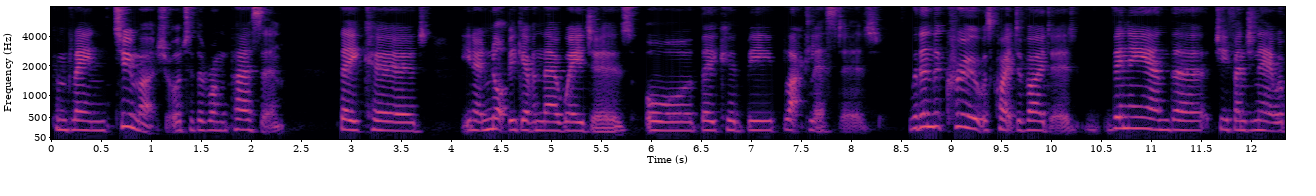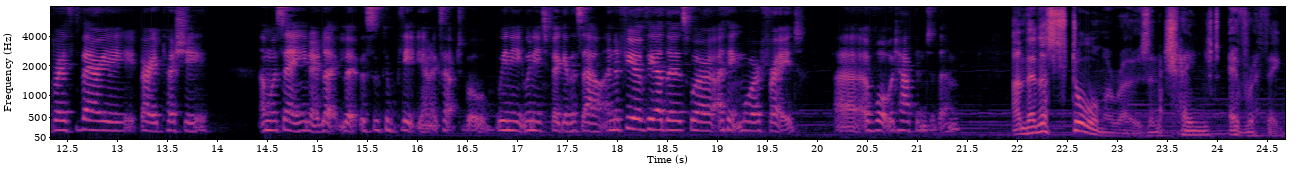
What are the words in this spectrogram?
complain too much or to the wrong person, they could, you know, not be given their wages or they could be blacklisted. Within the crew, it was quite divided. Vinny and the chief engineer were both very, very pushy and were saying, you know, look, look, this is completely unacceptable. We need, we need to figure this out. And a few of the others were, I think, more afraid uh, of what would happen to them. And then a storm arose and changed everything.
